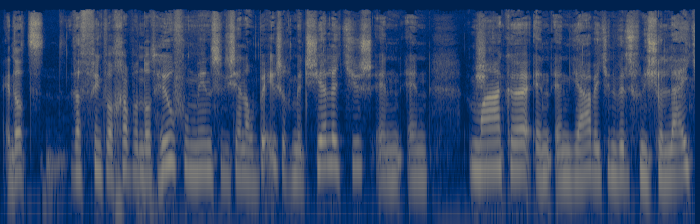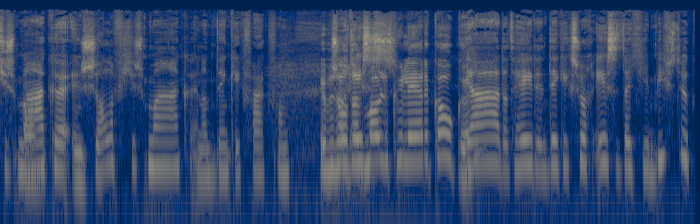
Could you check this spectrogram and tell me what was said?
en dat, dat vind ik wel grappig. Omdat heel veel mensen die zijn al bezig met gelletjes en, en maken. En, en ja, weet je, dan willen ze van die geleitjes maken en zalfjes maken. En dan denk ik vaak van... Je bedoelt dat moleculaire koken? Ja, dat hele. Denk ik, zorg eerst dat je je biefstuk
